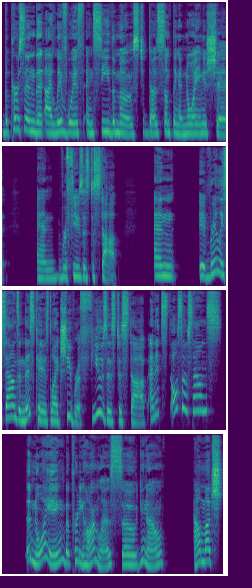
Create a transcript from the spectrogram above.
the person that I live with and see the most does something annoying as shit and refuses to stop. And it really sounds in this case like she refuses to stop. And it also sounds annoying, but pretty harmless. So, you know, how much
